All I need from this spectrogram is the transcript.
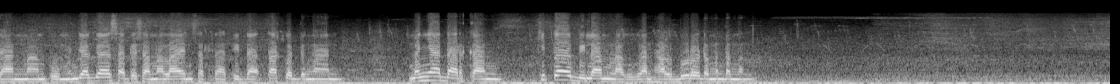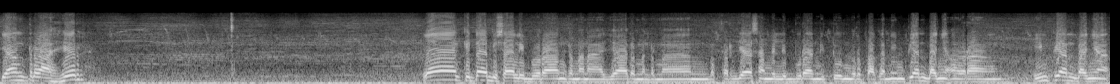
dan mampu menjaga satu sama lain serta tidak takut dengan menyadarkan kita bila melakukan hal buruk teman-teman. Yang terakhir ya kita bisa liburan ke mana aja teman-teman bekerja sambil liburan itu merupakan impian banyak orang impian banyak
